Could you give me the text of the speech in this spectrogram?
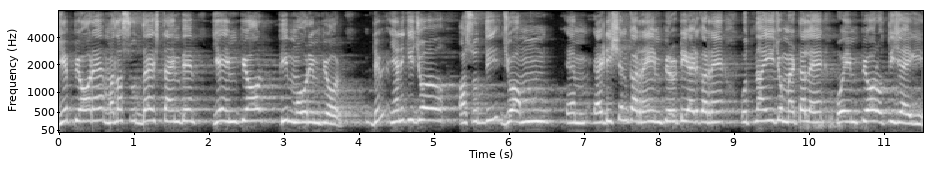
ये प्योर है मतलब शुद्ध है इस टाइम पे, ये इम्प्योर फिर मोर इम्प्योर यानी कि जो अशुद्धि, जो हम एडिशन कर रहे हैं इम्प्योरिटी ऐड कर रहे हैं, उतना ही जो मेटल है, वो इम्प्योर होती जाएगी।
